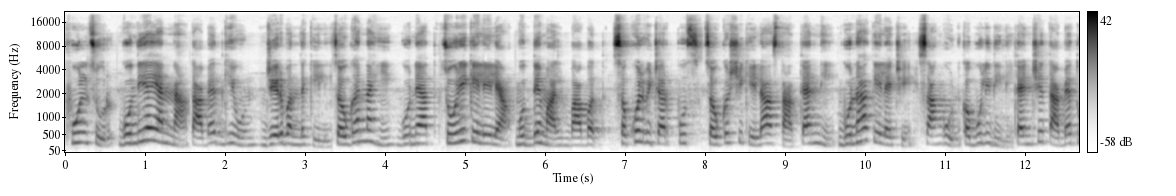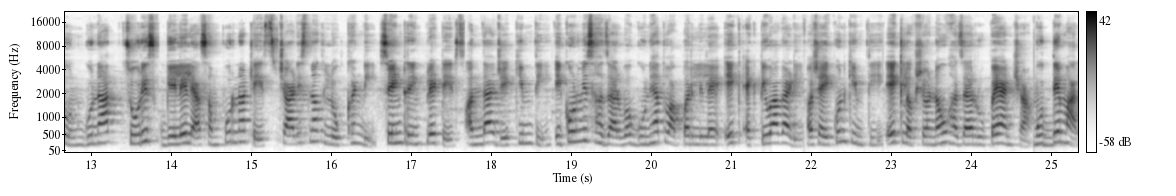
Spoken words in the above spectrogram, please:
फुलचूर. गोंदिया यांना ताब्यात घेऊन जेरबंद केली. चौघांनाही गुन्ह्यात चोरी केलेल्या मुद्देमाल बाबत सखोल विचारपूस चौकशी केला असता त्यांनी गुन्हा केल्याचे सांगून कबुली दिली. त्यांचे ताब्यातून गुन्ह्यात चोरीस गेलेल्या संपूर्ण टेस्ट चाळीस नग लोखंडी सेंट्रिंग प्लेटेट्स अंदाजे किमती एकोणवीस हजार व गुन्ह्यात वापरलेल्या एक ऍक्टिवा गाडी अशा एकूण किमती एक लक्ष नऊ हजार रुपयांच्या मुद्देमाल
